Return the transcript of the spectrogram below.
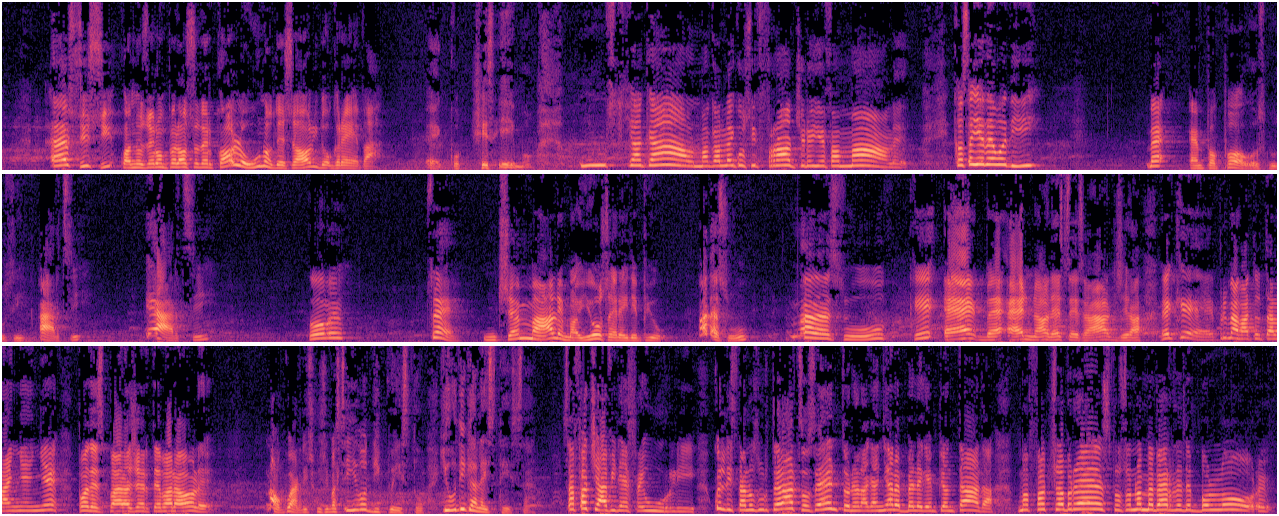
Eh sì, sì, quando si rompe l'osso del collo uno di solito crepa. Ecco, ci siamo. Mm, stia calma, che a lei così fragile gli fa male. Cosa gli devo dire? Beh, è un po' poco, scusi. Arzi? E Arzi? Come? Sì, non c'è male, ma io sarei di più. Vada su, vada su. Che è? Beh, eh no, adesso esagera. E che è? Prima fa tutta la gne poi ti spara certe parole. No, guardi, scusi, ma se io di questo, io dica lei stessa. Sa faccia la finestra e urli. Quelli stanno sul terrazzo, sentono la cagnara è bella che è impiantata. Ma faccia presto, se no mi perde del bollore.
